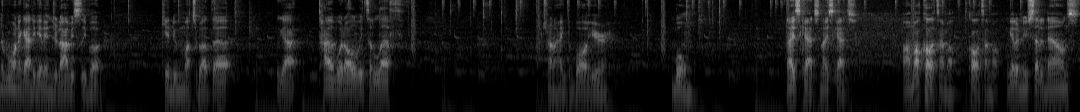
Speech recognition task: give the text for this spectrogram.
Never one, a guy to get injured, obviously, but can't do much about that. We got Tyler Wood all the way to the left. I'm trying to hike the ball here. Boom. Nice catch, nice catch. Um, I'll call a timeout. Call a timeout. Get a new set of downs.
